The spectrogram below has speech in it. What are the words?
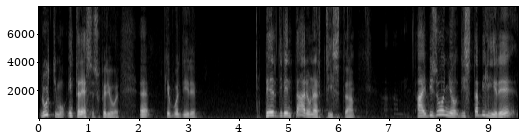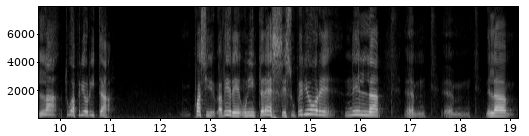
L'ultimo, interesse superiore. Eh, che vuol dire? Per diventare un artista hai bisogno di stabilire la tua priorità, quasi avere un interesse superiore nella, ehm, ehm, nella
